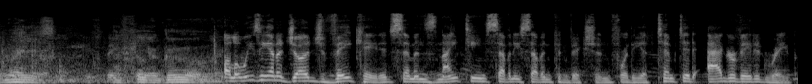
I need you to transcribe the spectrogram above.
Amazing. I feel good. A Louisiana judge vacated Simmons' 1977 conviction for the attempted aggravated rape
